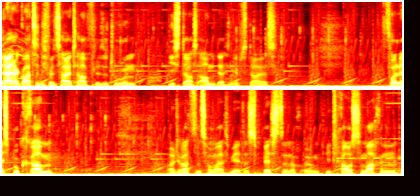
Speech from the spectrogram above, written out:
leider Gottes nicht viel Zeit habe, viel zu tun. Dies, das, Abendessen gibt's da ist. Volles Programm. Heute warten mal, dass wir das Beste noch irgendwie draus machen.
